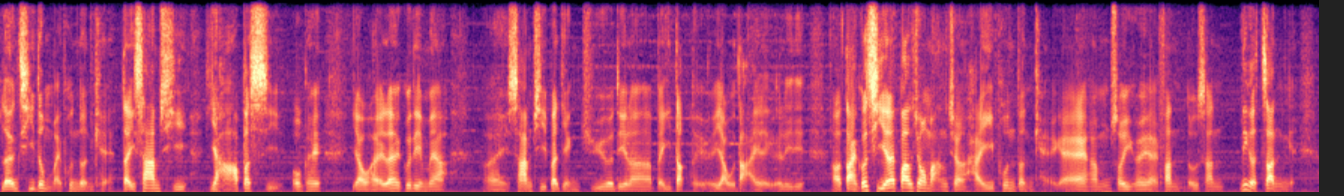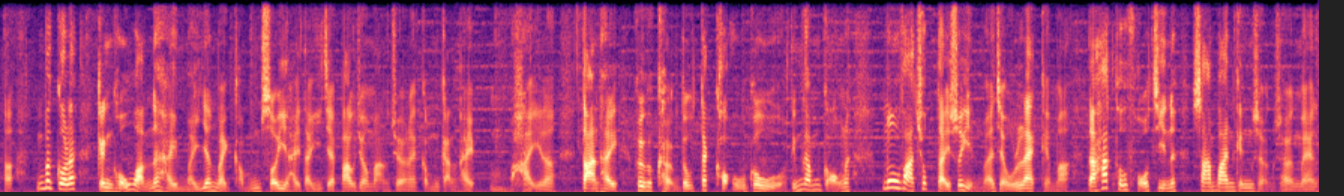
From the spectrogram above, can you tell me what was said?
兩次都唔係潘頓騎，第三次也不是，OK 又係咧嗰啲咩啊？唉，三次不認主嗰啲啦，彼得嚟嘅，又大嚟嘅呢啲啊！但係嗰次咧包裝猛將係潘頓騎嘅，咁所以佢係分唔到身，呢、這個真嘅啊！咁不過咧，勁好運咧係唔係因為咁，所以係第二隻包裝猛將咧？咁梗係唔係啦。但係佢個強度的確好高喎。點解咁講咧？魔法速遞雖然唔係一隻好叻嘅馬，但係黑土火箭咧三班經常上名，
